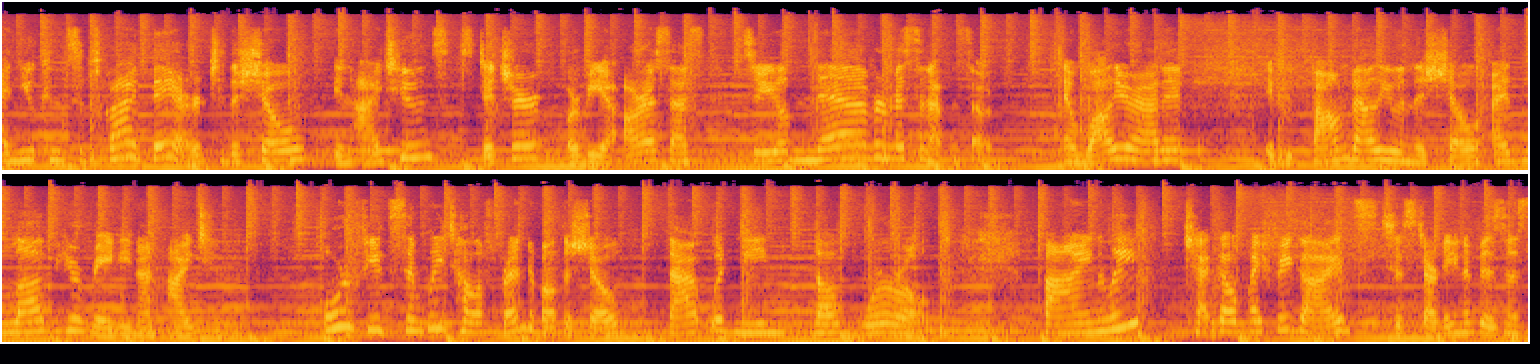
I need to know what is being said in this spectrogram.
and you can subscribe there to the show in iTunes, Stitcher, or via RSS so you'll never miss an episode. And while you're at it, if you found value in this show, I'd love your rating on iTunes. Or if you'd simply tell a friend about the show, that would mean the world. Finally, check out my free guides to starting a business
